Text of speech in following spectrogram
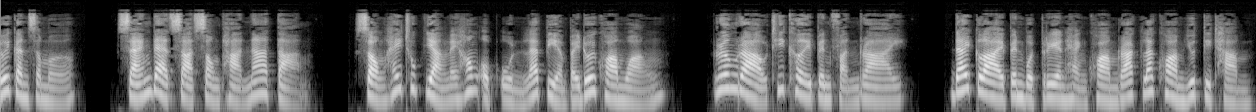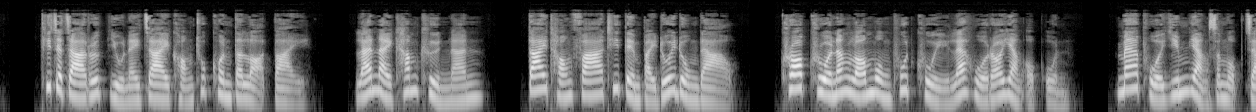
ด้วยกันเสมอ แสงแดดสาดส่องผ่านหน้าต่าง ส่องให้ทุกอย่างในห้องอบอุ่นและเปี่ยมไปด้วยความหวัง เรื่องราวที่เคยเป็นฝันร้าย ได้กลายเป็นบทเรียนแห่งความรักและความยุติธรรม ที่จะจารึกอยู่ในใจของทุกคนตลอดไป และในค่ำคืนนั้น ใต้ท้องฟ้าที่เต็มไปด้วยดวงดาว ครอบครัวนั่งล้อมวงพูดคุยและหัวเราะอย่างอบอุ่น แม่ผัวยิ้มอย่างสงบใจ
